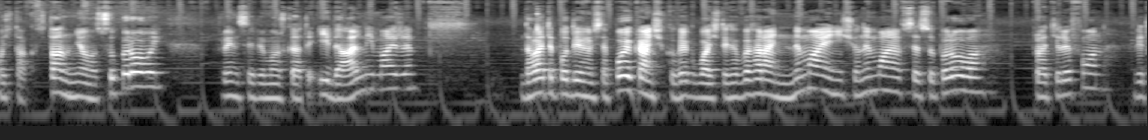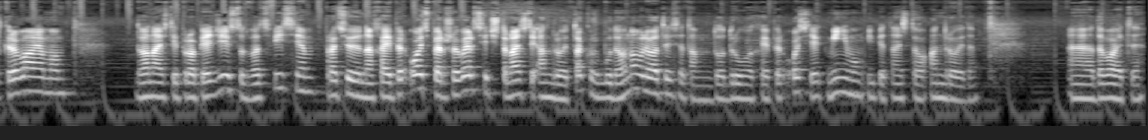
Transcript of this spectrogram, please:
Ось так. Стан в нього суперовий. В принципі, можна сказати, ідеальний майже. Давайте подивимося по екранчику, як бачите, вигорань немає, нічого немає, все суперово. Про телефон відкриваємо. 12 Pro 5G 128. Працює на HyperOS першої версії 14 Android. Також буде оновлюватися там до другого HyperOS, як мінімум, і 15 Android. Е, давайте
